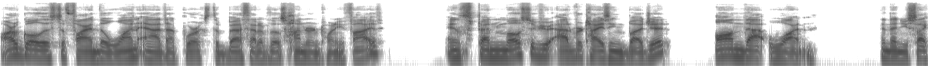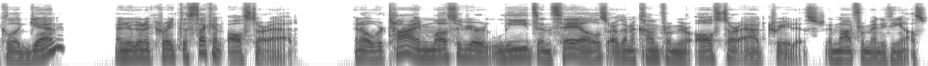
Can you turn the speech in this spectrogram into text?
Our goal is to find the one ad that works the best out of those 125 and spend most of your advertising budget on that one. And then you cycle again and you're going to create the second all star ad. And over time, most of your leads and sales are going to come from your all star ad creatives and not from anything else.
